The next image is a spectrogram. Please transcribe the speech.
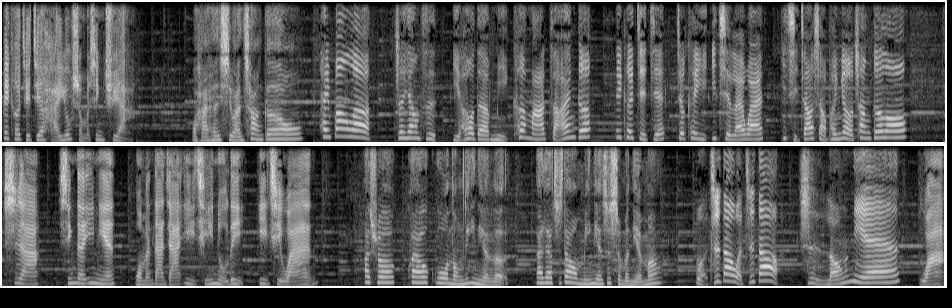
贝壳姐姐还有什么兴趣啊？我还很喜欢唱歌哦。太棒了！这样子以后的米克马早安歌，贝壳姐姐就可以一起来玩，一起教小朋友唱歌喽。是啊，新的一年我们大家一起努力，一起玩。话说快要过农历年了，大家知道明年是什么年吗？我知道，我知道，是龙年。哇，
